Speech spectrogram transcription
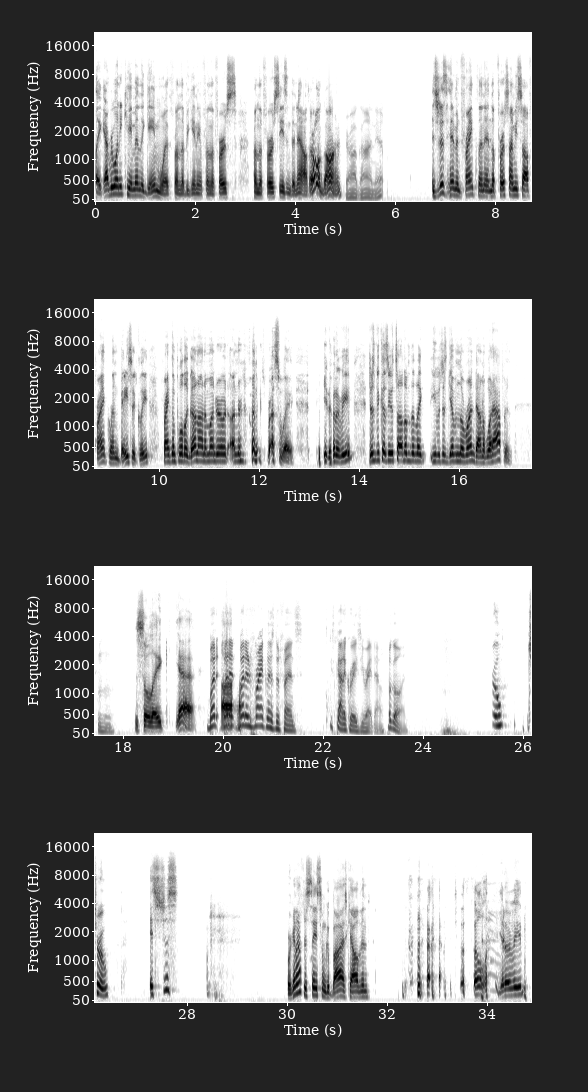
Like everyone he came in the game with from the beginning from the first from the first season to now they're all gone They're all gone. Yep. it's just him and Franklin. And the first time he saw Franklin, basically, Franklin pulled a gun on him under under an expressway. You know what I mean? Just because he was telling him that, like, he was just giving the rundown of what happened. hmm So, like, yeah, But but Uh, but in Franklin's defense, he's kind of crazy right now. But go on. true, true. It's just we're gonna have to say some goodbyes, Calvin. just don't, you know what I mean?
